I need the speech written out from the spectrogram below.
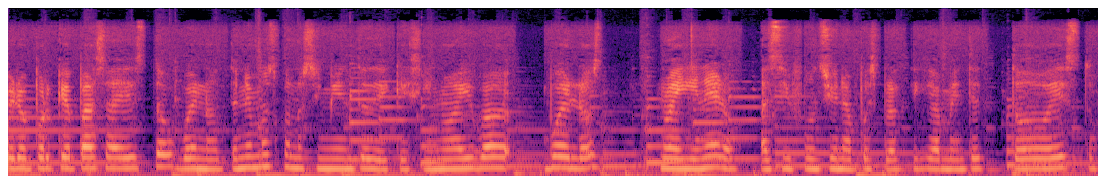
¿Pero por qué pasa esto? Bueno, tenemos conocimiento de que si no hay vuelos, no hay dinero. Así funciona pues prácticamente todo esto.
